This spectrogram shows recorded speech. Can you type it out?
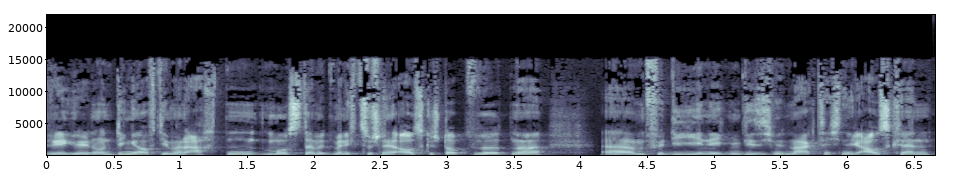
Regeln und Dinge, auf die man achten muss, damit man nicht zu schnell ausgestoppt wird. Ne? Ähm, für diejenigen, die sich mit Markttechnik auskennen,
